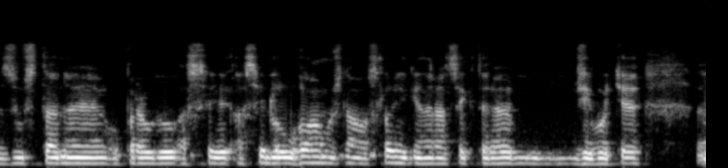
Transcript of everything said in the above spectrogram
zůstane opravdu asi, asi dlouho a možná osloví generace, které v životě eh,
